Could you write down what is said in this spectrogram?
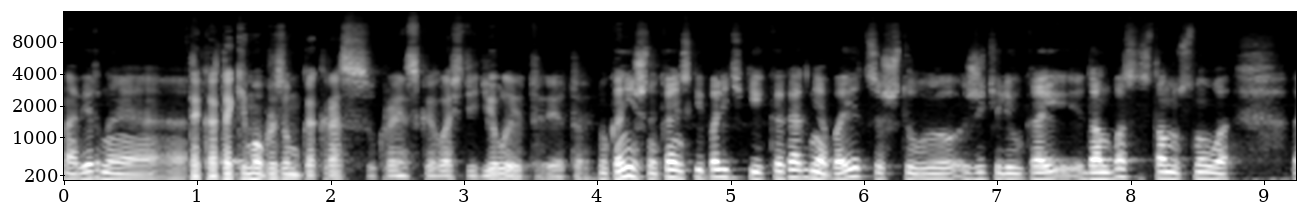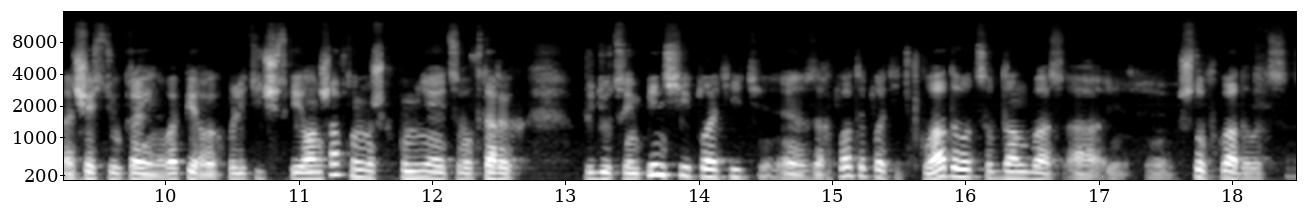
наверное... Э, так, а таким образом как раз украинская власть и делает это? Ну, конечно, украинские политики как огня боятся, что жители Укра... Донбасса станут снова частью Украины. Во-первых, политический ландшафт немножко поменяется, во-вторых, придется им пенсии платить, зарплаты платить, вкладываться в Донбасс. А что вкладываться?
